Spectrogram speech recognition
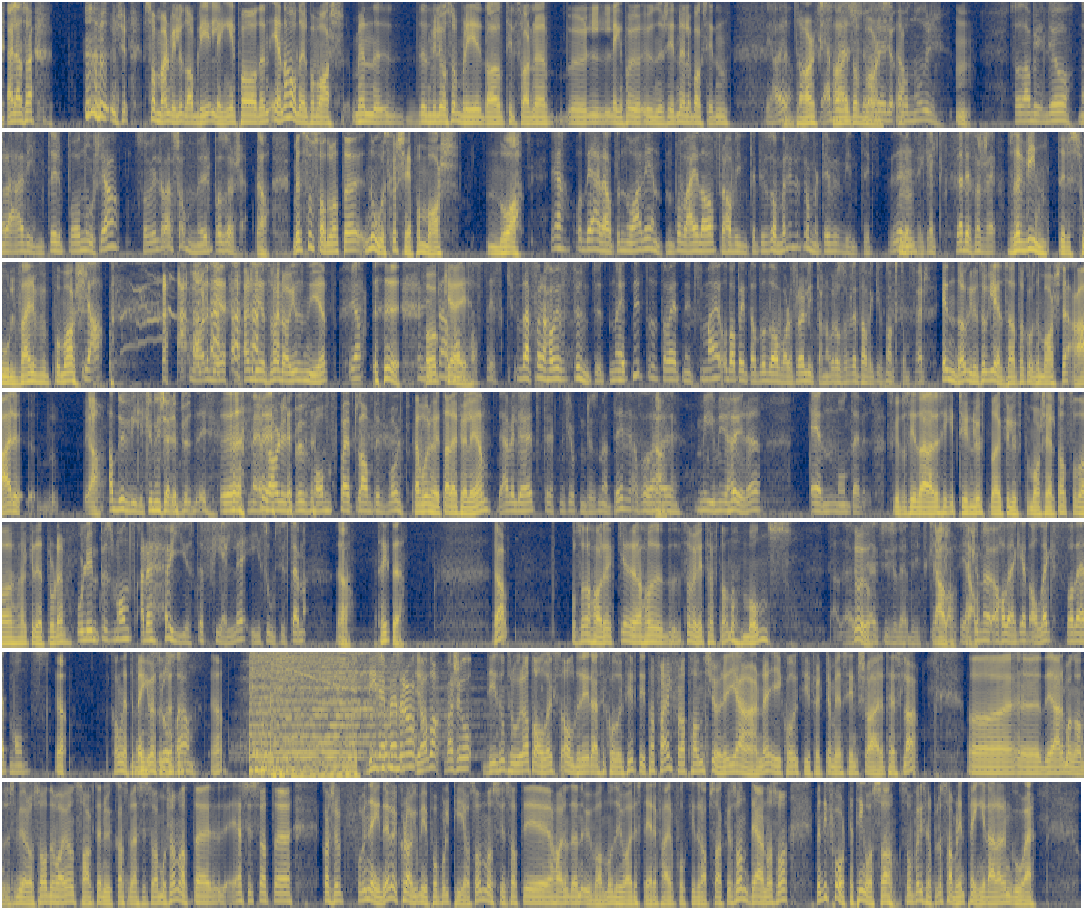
Eller altså Unnskyld. Sommeren vil jo da bli lenger på den ene halvdelen på Mars, men eh, den vil jo også bli da tilsvarende eh, lenger på undersiden eller baksiden. Ja, The dark det er bare sør og sør ja. Mm. nord. Så da blir det jo, når det er vinter på nordsida, så vil det være sommer på sørsida. Ja. Men så sa du at eh, noe skal skje på Mars nå. Ja, og det er det at nå er vi enten på vei da fra vinter til sommer, eller sommer til vinter. Det Mm. vet vi ikke helt. Det er det som skjer. Så det er vintersolverv på Mars. Ja, det det? Er det det som er dagens nyhet? ja. Jeg synes Ok. det er fantastisk. Så derfor har vi funnet ut noe helt nytt, og dette var helt nytt for meg. Og da tenkte jeg at da var det fra lytterne våre også, for dette har vi ikke snakket om før. Enda en grunn til å glede seg til å komme til Mars. Det er ja. At du vil kunne kjøre pudder ned fra Olympus Mons på et eller annet tidspunkt. ja, hvor høyt er det fjellet igjen? Det er veldig høyt. 13 000-14 000 meter. Altså det er mye, mye høyere enn Mount Everest. Skulle til å si, Der er det sikkert tynn luft, men det er jo ikke luft på Mars i det hele tatt, så da er ikke det et problem. Olympus Mons er det høyeste fjellet i solsystemet. Ja, tenk det. Ja. Og så har det ikke har så veldig tøft navn, da. Mons. Ja, det er, Jo, jo. Jeg syns jo det er dritkult. Ja da, ja da. kunne, hadde jeg ikke hett Alex, så hadde jeg hett Mons. Ja. Kan hete begge, Mons vet du. Mons. Rosan. Ja. De som, som, Pedro. ja da, Vær så god. De som tror at Alex aldri reiser kollektivt, de tar feil, for at han kjører gjerne i kollektivfeltet med sin svære Tesla. Eh, det er det mange andre som gjør også. Og det var jo en sak denne uka som jeg syns var morsom. At eh, jeg synes at eh, Kanskje for min egen del klager mye på politiet og sånn, og syns at de har den uvanen å drive og arrestere færre folk i drapssaker og sånn. Det er nå så. Men de får til ting også, som f.eks. å samle inn penger. Der er de gode.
